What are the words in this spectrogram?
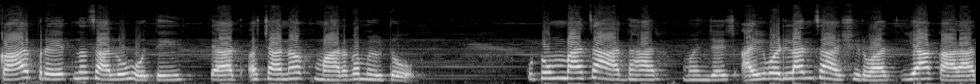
काळ प्रयत्न चालू होते त्यात अचानक मार्ग मिळतो. कुटुंबाचा आधार म्हणजेच आईवडिलांचा आशीर्वाद या काळात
